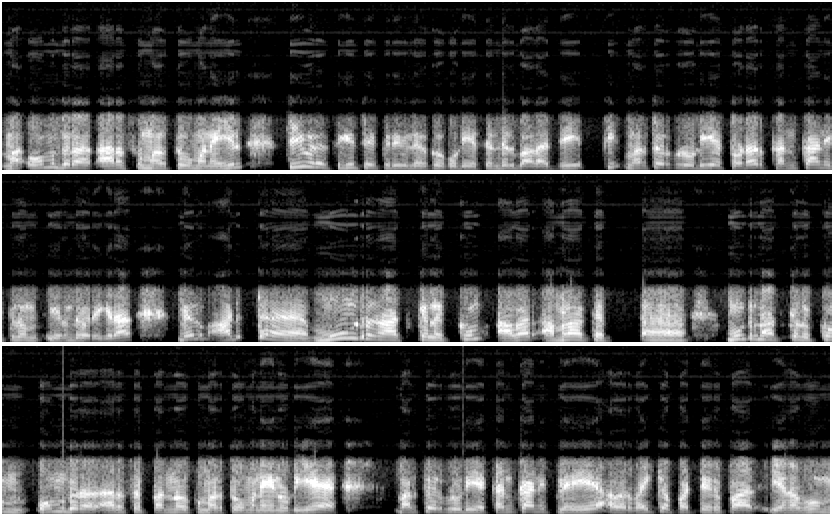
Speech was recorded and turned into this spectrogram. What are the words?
ம- அரசு மருத்துவமனையில் தீவிர சிகிச்சை பிரிவில் இருக்கக்கூடிய செந்தில் பாலாஜி மருத்துவர்களுடைய தொடர் கண்காணிப்பிலும் இருந்து வருகிறார். மேலும் அடுத்த மூன்று நாட்களுக்கும் அவர் அமலாக்க மூன்று நாட்களுக்கும் ஓமந்தூரார் அரசு பன்னோக்கு மருத்துவமனையினுடைய மருத்துவர்களுடைய கண்காணிப்பிலேயே அவர் வைக்கப்பட்டிருப்பார் எனவும்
